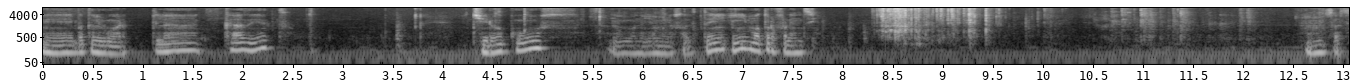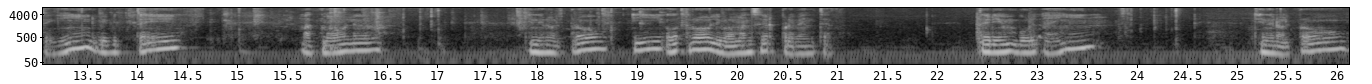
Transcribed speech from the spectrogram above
Eh, Battle War Cadet, Chirokus, bueno ya me lo salté, y Motor Frenzy. Vamos a seguir, Vivid Tail, Matt Mauler, General Pro y otro Libromancer Prevented. Therion Bull Ain, General Pro,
